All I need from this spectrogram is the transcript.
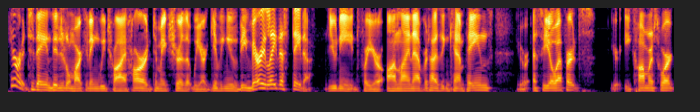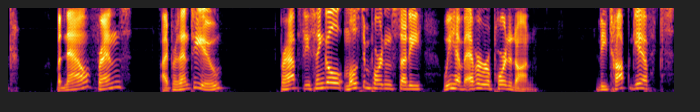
Here at Today in Digital Marketing, we try hard to make sure that we are giving you the very latest data you need for your online advertising campaigns, your SEO efforts, your e commerce work. But now, friends, I present to you perhaps the single most important study we have ever reported on the top gifts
